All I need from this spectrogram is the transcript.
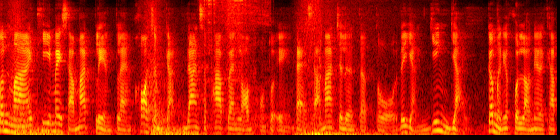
ต้นไม้ที่ไม่สามารถเปลี่ยนแปลงข้อจำกัดด้านสภาพแวดล้อมของตัวเอง แต่สามารถเจริญเติบโตได้อย่างยิ่งใหญ่ ก็เหมือนกับคนเราเนี่ยแหละครับ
